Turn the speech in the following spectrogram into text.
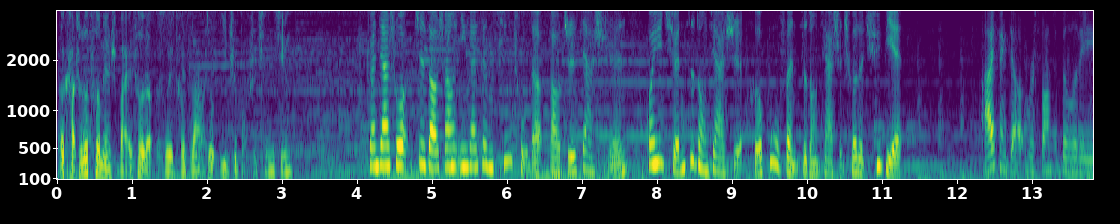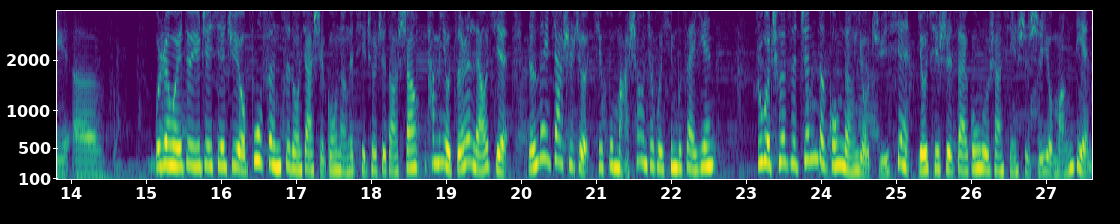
而卡车的侧面是白色的，所以特斯拉就一直保持前行。专家说，制造商应该更清楚地告知驾驶人。关于全自动驾驶和部分自动驾驶车的区别，我认为对于这些具有部分自动驾驶功能的汽车制造商，他们有责任了解，人类驾驶者几乎马上就会心不在焉。如果车子真的功能有局限，尤其是在公路上行驶时有盲点，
